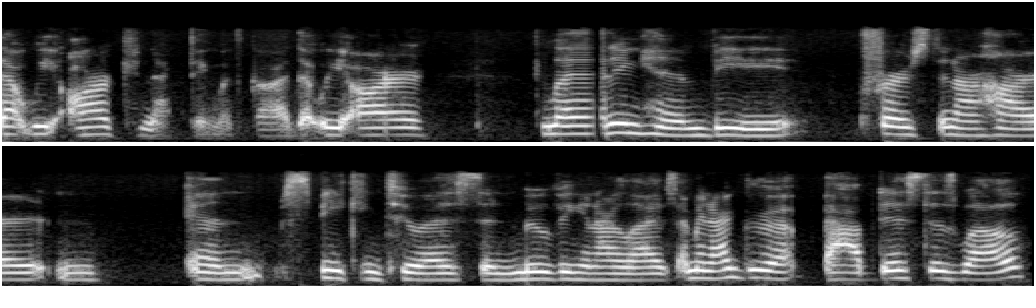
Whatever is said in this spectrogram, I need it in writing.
that we are connecting with God, that we are letting him be first in our heart and and speaking to us and moving in our lives. I mean, I grew up Baptist as well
